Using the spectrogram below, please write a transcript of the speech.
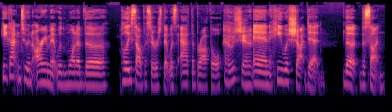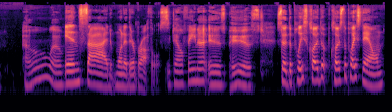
he got into an argument with one of the police officers that was at the brothel Oh shit. and he was shot dead. The the son oh, whoa. inside one of their brothels. Delfina is pissed. So the police closed the, closed the place down.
